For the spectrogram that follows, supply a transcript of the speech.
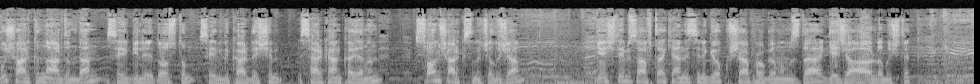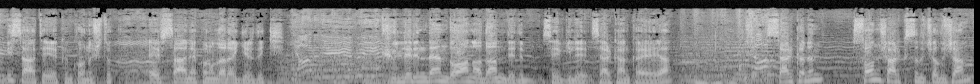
Bu şarkının ardından sevgili dostum, sevgili kardeşim Serkan Kaya'nın son şarkısını çalacağım. Geçtiğimiz hafta kendisini Gökkuşağı programımızda gece ağırlamıştık. Bir saate yakın konuştuk. Efsane konulara girdik. Küllerinden doğan adam dedim sevgili Serkan Kaya'ya. Serkan'ın son şarkısını çalacağım.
